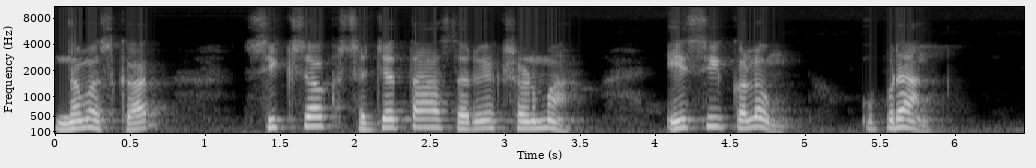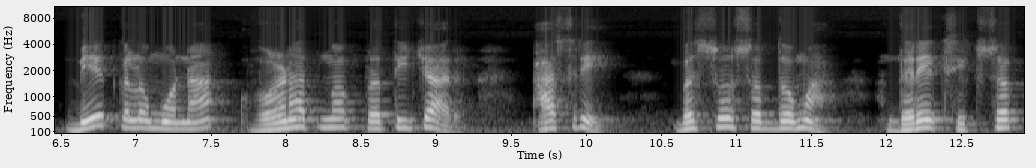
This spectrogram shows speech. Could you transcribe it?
નમસ્કાર. શિક્ષક સજ્જતા સર્વેક્ષણમાં એસી કલમ ઉપરાંત બે કલમોના વર્ણનાત્મક પ્રતિચાર આશરે બસો શબ્દોમાં દરેક શિક્ષક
